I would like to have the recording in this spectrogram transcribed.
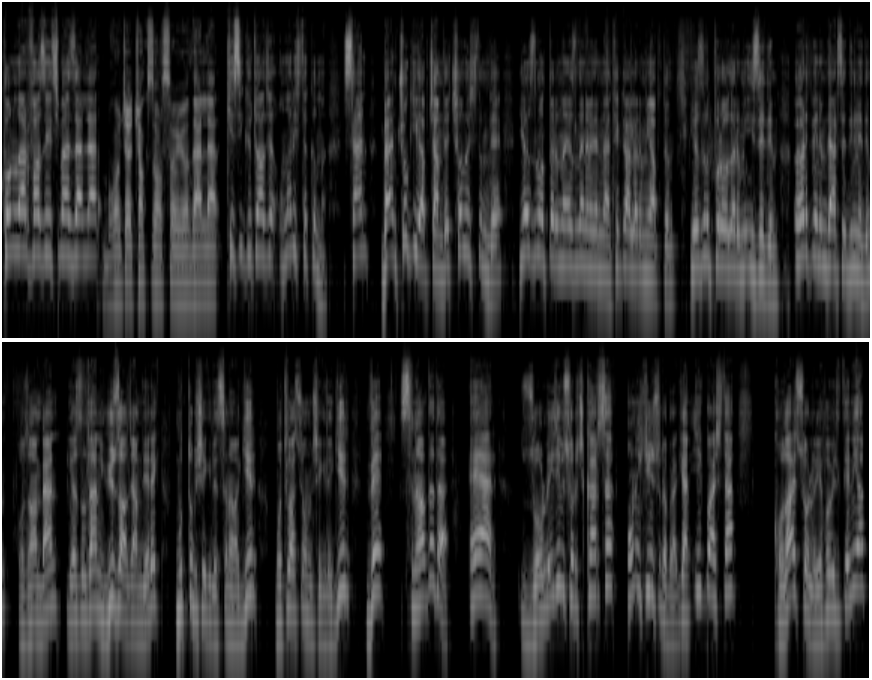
Konular fazla yetişmez derler. Bu hoca çok zor soruyor derler. Kesin kötü alacak. Onlara hiç takılma. Sen ben çok iyi yapacağım de çalıştım de. Yazılı notlarımdan yazılı denemelerimden tekrarlarımı yaptım. Yazılı provalarımı izledim. Öğretmenim derse dinledim. O zaman ben yazıldan 100 alacağım diyerek mutlu bir şekilde sınava gir. Motivasyonlu bir şekilde gir. Ve sınavda da eğer zorlayıcı bir soru çıkarsa onu ikinci sıra bırak. Yani ilk başta kolay soruları yapabildiklerini yap.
